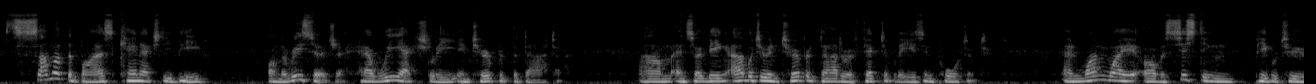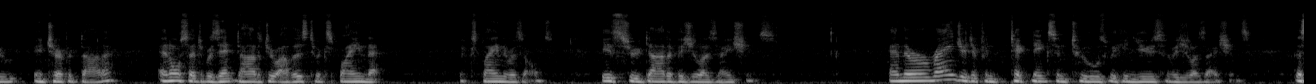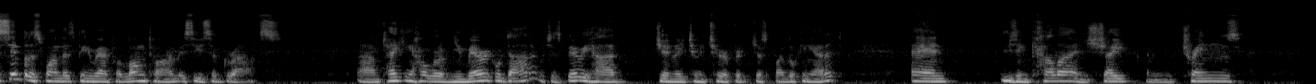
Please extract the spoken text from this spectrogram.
some of the bias can actually be on the researcher, how we actually interpret the data. Um, and so being able to interpret data effectively is important. And one way of assisting people to interpret data and also to present data to others to explain that, explain the results is through data visualizations. And there are a range of different techniques and tools we can use for visualizations. The simplest one that's been around for a long time is the use of graphs. Um, taking a whole lot of numerical data, which is very hard generally to interpret just by looking at it, and using color and shape and trends,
